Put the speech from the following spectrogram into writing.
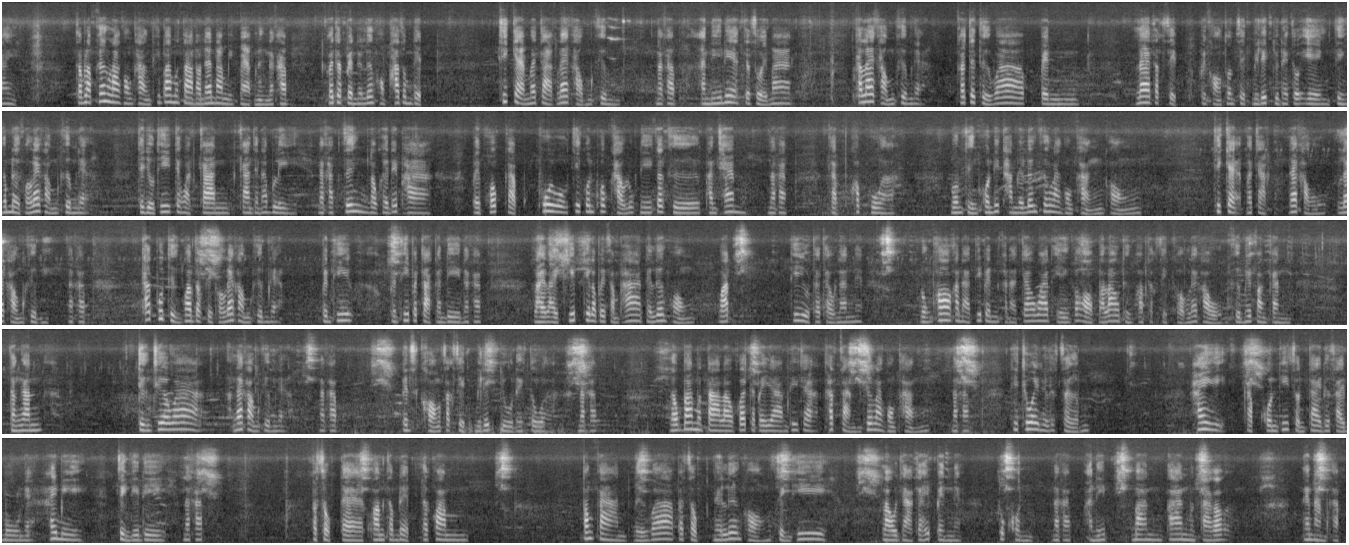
สำหรับเครื่องรางของขลังที่บ้านมนตาเราแนะนำอีกแบบหนึ่งนะครับ ก็จะเป็นในเรื่องของผ้าสมเด็จ ที่แกะมาจากแร่เขามคึมนะครับ อันนี้เนี่ยจะสวยมาก ถ้าแร่เขามคึมเนี่ยก็จะถือว่าเป็นแร่ศักดิ์สิทธิ์เป็นของตนสิทธิ์มีฤทธิ์อยู่ในตัวเองถิ่นกำเนิดของแร่เขำคืมเนี่ย จะอยู่ที่จังหวัดกาญกาญจนบุรีนะครับ ซึ่งเราเคยได้พาไปพบกับผู้ที่ค้นพบเขาลูกนี้ก็คือพันแช่มนะครับ กับครอบครัว รวมถึงคนที่ทำในเรื่องเครื่องรางของขลังของที่แกะมาจากแร่เขาแร่เขาคืมนะครับ ถ้าพูดถึงความศักดิ์สิทธิ์ของแร่เขาคืมเนี่ยเป็นที่เป็นที่ประจักษ์กันดีนะครับ หลาย ๆ คลิปที่เราไปสัมภาษณ์ในเรื่องของวัดที่อยู่แถวๆนั้นเนี่ย หลวงพ่อขนาดที่เป็นขนาดเจ้าวาดเองก็ออกมาเล่าถึงความศักดิ์สิทธิ์ของแร่เขาคือไม่ฟังกัน ดังนั้นจึงเชื่อว่าแร่เขาคืมเนี่ยนะครับ เป็นของศักดิ์สิทธิ์มีฤทธิ์อยู่ในตัวนะครับแล้วบ้านมนตาเราก็จะพยายามที่จะคัดสรรเครื่องรางของขลังนะครับ ที่ช่วยในเสริม ให้กับคนที่สนใจหรือสายมูเนี่ยให้มีสิ่งดีๆนะครับ ประสบแต่ความสำเร็จและความต้องการหรือว่าประสบในเรื่องของสิ่งที่เราอยากจะให้เป็นเนี่ยทุกคนนะครับ อันนี้บ้านบ้านมุนตาก็แนะนำครับ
